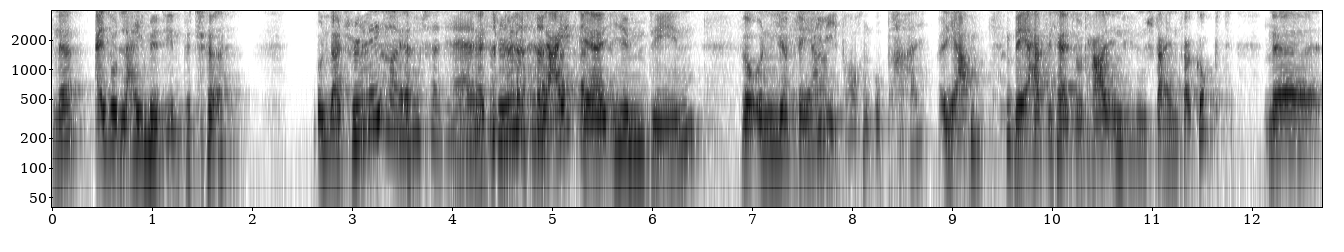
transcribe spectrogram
ne? Also leih mir den bitte. Und natürlich, natürlich leiht er ihm den. So ungefähr. Ich, ich brauche einen Opal. Ja, er hat sich halt total in diesen Stein verguckt. Ne,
